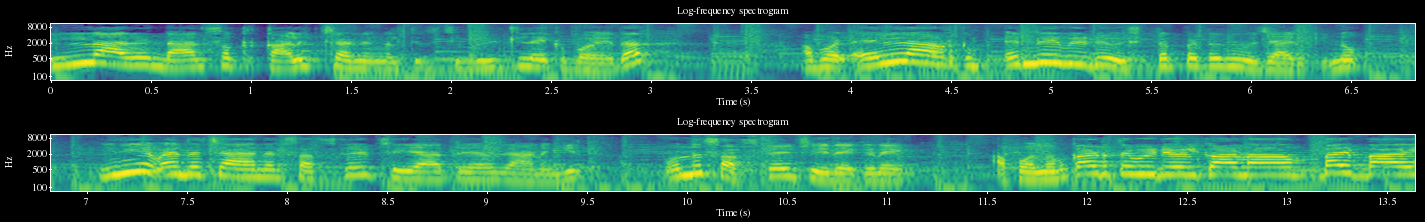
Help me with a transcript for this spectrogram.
എല്ലാവരും ഡാൻസൊക്കെ കളിച്ചാണ് ഞങ്ങൾ തിരിച്ച് വീട്ടിലേക്ക് പോയത്. അപ്പോൾ എല്ലാവർക്കും എന്റെ വീഡിയോ ഇഷ്ടപ്പെട്ടെന്ന് വിചാരിക്കുന്നു. ഇനിയും എന്റെ ചാനൽ സബ്സ്ക്രൈബ് ചെയ്യാത്തവരാണെങ്കിൽ ഒന്ന് സബ്സ്ക്രൈബ് ചെയ്തേക്കണേ. അപ്പോൾ നമുക്ക് അടുത്ത വീഡിയോയിൽ കാണാം. Bye bye.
